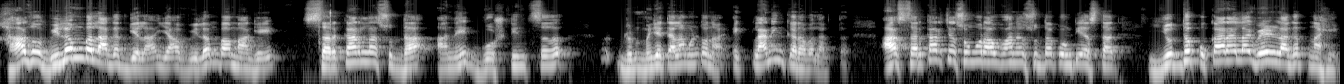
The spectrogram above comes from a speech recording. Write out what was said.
हा जो विलंब लागत गेला या विलंबामागे सरकारला सुद्धा अनेक गोष्टींचं म्हणजे त्याला म्हणतो ना एक प्लॅनिंग करावं लागतं. आज सरकारच्या समोर आव्हानं सुद्धा कोणती असतात? युद्ध पुकारायला वेळ लागत नाही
